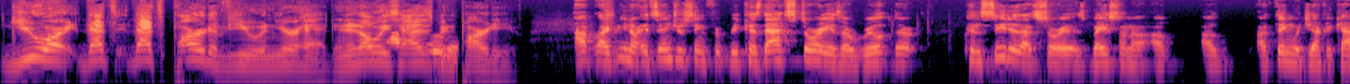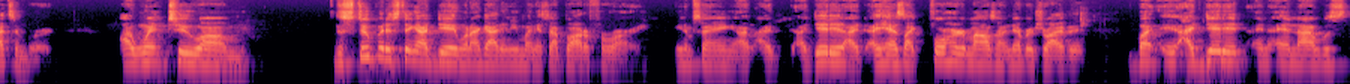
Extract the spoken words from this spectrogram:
you are that's that's part of you in your head and it always Absolutely. has been part of you. I, like you know, it's interesting for, because that story is a real the conceit of that story is based on a a, a, a thing with Jeffrey Katzenberg. I went to um the stupidest thing I did when I got any money is I bought a Ferrari. You know what I'm saying? I, I, I did it. I, it has like 400 miles and I never drive it, but it, I did it and, and I was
